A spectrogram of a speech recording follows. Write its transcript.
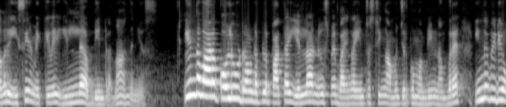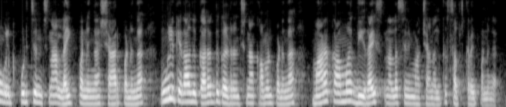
அவர் இசையமைக்கவே இல்லை அப்படின்றது தான் அந்த நியூஸ் இந்த வாரம் கோலிவுட் ரவுண்டப்பில் பார்த்தா எல்லா நியூஸுமே பயங்கர இன்ட்ரெஸ்டிங்காக அமைஞ்சிருக்கும் அப்படின்னு நம்புகிறேன் இந்த வீடியோ உங்களுக்கு பிடிச்சிருந்துச்சுன்னா லைக் பண்ணுங்கள் ஷேர் பண்ணுங்கள் உங்களுக்கு ஏதாவது கருத்துக்கள் இருந்துச்சுன்னா கமெண்ட் பண்ணுங்கள் மறக்காமல் தி ரைஸ் நல்ல சினிமா சேனலுக்கு சப்ஸ்கிரைப் பண்ணுங்கள்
